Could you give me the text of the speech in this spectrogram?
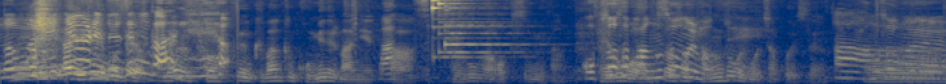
너무 아니, 리뉴얼이 이게 늦은. 거 아니에요? 지금 그만큼 고민을 많이 했다. 맞지. 재고가 없습니다. 없어서 재고가 방송을 못 방송을 해. 못 잡고 있어요. 아. 방송을 어.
